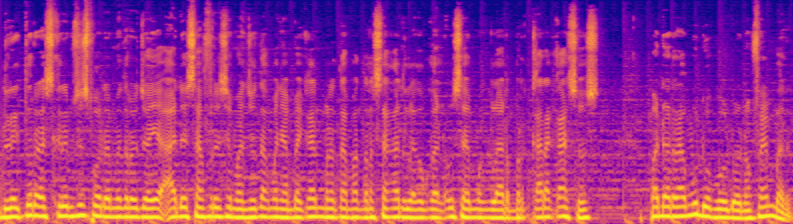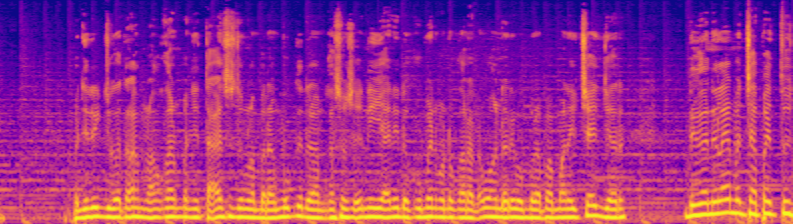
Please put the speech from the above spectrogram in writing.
Direktur Reskrimsus Polda Metro Jaya Ade Safri Simanjuntak menyampaikan penetapan tersangka dilakukan usai menggelar perkara kasus pada Rabu 22 November. Penyidik juga telah melakukan penyitaan sejumlah barang bukti dalam kasus ini yakni dokumen penukaran uang dari beberapa money changer dengan nilai mencapai 7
